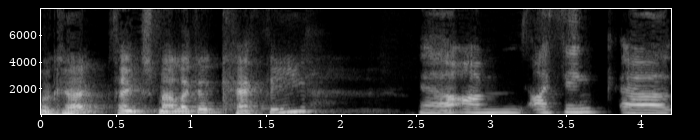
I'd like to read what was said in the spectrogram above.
Okay thanks malika. Kathy yeah, um, I think uh,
